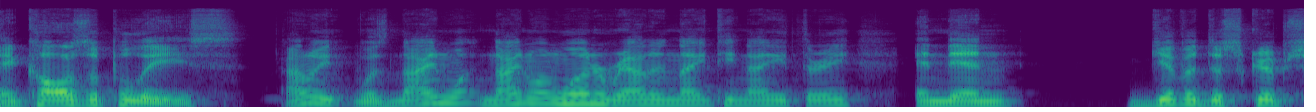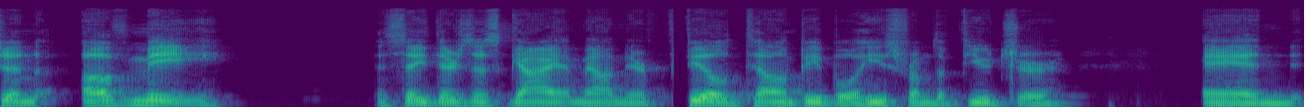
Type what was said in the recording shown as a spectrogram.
and calls the police. I don't was 911 around in 1993 and then give a description of me and say there's this guy at Mountaineer Field telling people he's from the future and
